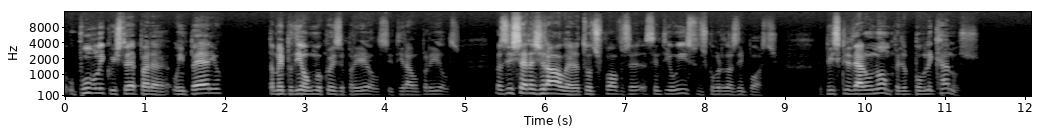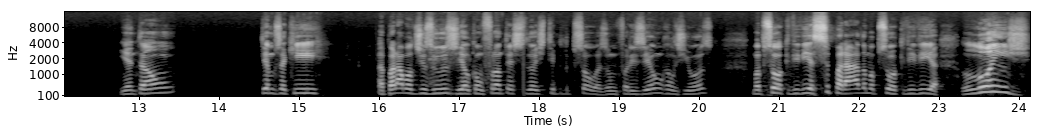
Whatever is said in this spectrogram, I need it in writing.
o público, isto é, para o império, também pediam alguma coisa para eles e tiravam para eles. Mas isso era geral, era todos os povos eh, sentiam isso dos cobradores de impostos. É por isso que lhe deram o nome, publicanos. E então temos aqui a parábola de Jesus e ele confronta estes dois tipos de pessoas: um fariseu, um religioso, uma pessoa que vivia separada, uma pessoa que vivia longe,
